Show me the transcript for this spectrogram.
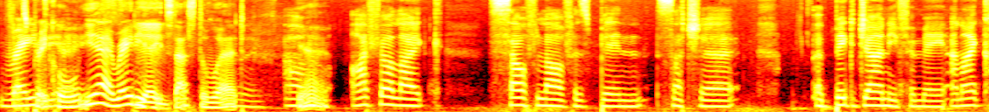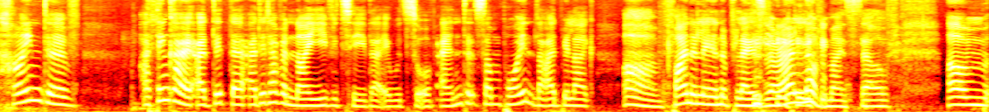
That's pretty cool. Yeah, radiates. Mm. That's the word. Um, yeah. I feel like self love has been such a a big journey for me, and I kind of. I think I, I did that. I did have a naivety that it would sort of end at some point. That I'd be like, "Oh, I'm finally in a place where I love myself." Um,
